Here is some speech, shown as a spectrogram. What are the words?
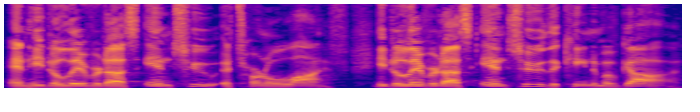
and he delivered us into eternal life. He delivered us into the kingdom of God.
